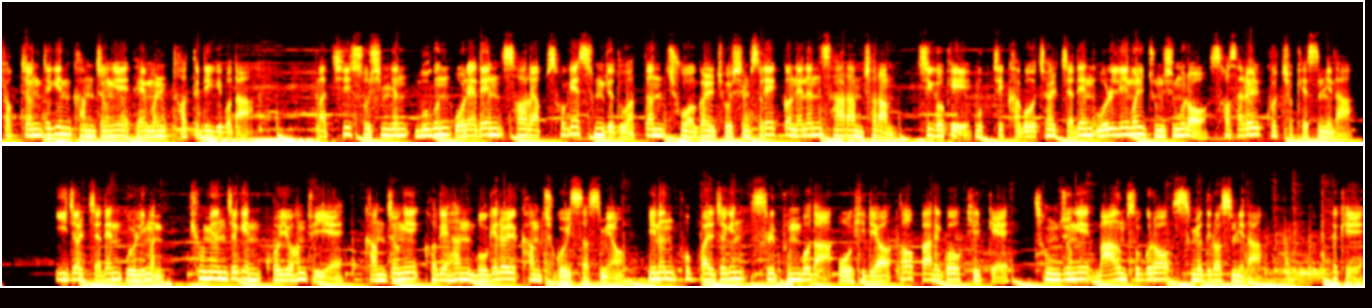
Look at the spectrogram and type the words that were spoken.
격정적인 감정의 댐을 터뜨리기보다 마치 수십 년 묵은 오래된 서랍 속에 숨겨두었던 추억을 조심스레 꺼내는 사람처럼 지극히 묵직하고 절제된 울림을 중심으로 서사를 구축했습니다. 이 절제된 울림은 표면적인 고요함 뒤에 감정의 거대한 무게를 감추고 있었으며 이는 폭발적인 슬픔보다 오히려 더 빠르고 깊게 청중의 마음속으로 스며들었습니다. 특히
